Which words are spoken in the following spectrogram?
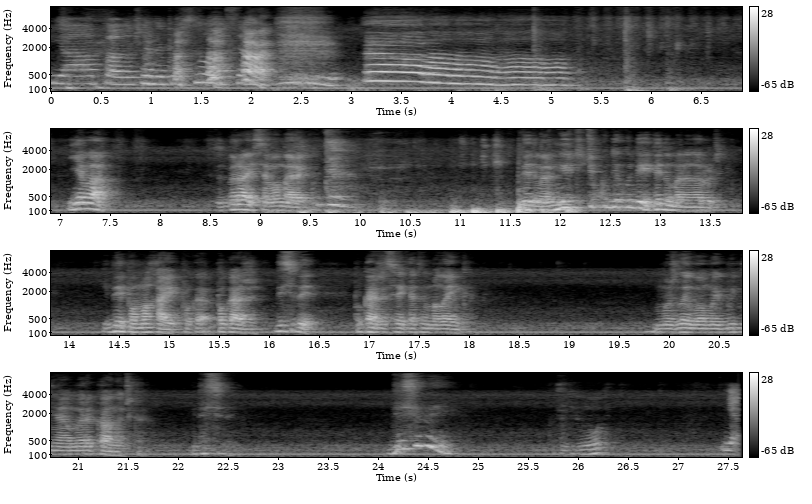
Я певно, що не проснулася. Єва, Збирайся в Америку. Іди до мене. Ні, ти куди, куди? Іди до мене на ручки. Іди, помахай, покаже. Іди сюди. Покажеся, яка ти маленька. Можливо, майбутня американочка. Іди сюди. Іди сюди. Ні.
